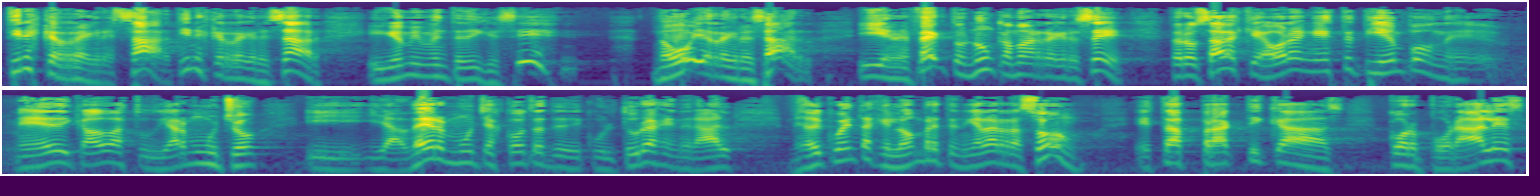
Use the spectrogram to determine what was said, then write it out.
tienes que regresar, tienes que regresar. Y yo en mi mente dije, sí, no voy a regresar. Y en efecto, nunca más regresé. Pero sabes que ahora en este tiempo donde me he dedicado a estudiar mucho y, a ver muchas cosas de cultura general, me doy cuenta que el hombre tenía la razón. Estas prácticas corporales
